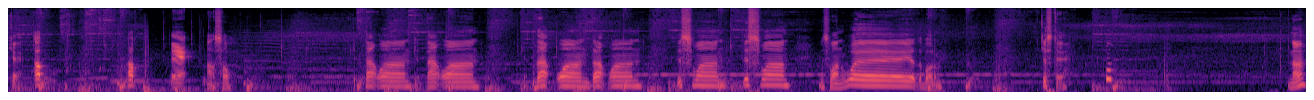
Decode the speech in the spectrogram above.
Okay, up. Up. Eh, asshole. Get that one, get that one, get that one, that one, this one, this one, this one way at the bottom. Just here. Boop. No?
